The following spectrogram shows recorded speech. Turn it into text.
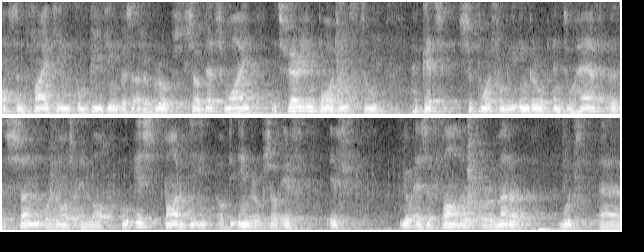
often fighting, competing with other groups. So that's why it's very important to get support from the in-group and to have a son or daughter-in-law who is part of the of the in-group. So if if you as a father or a mother would uh,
